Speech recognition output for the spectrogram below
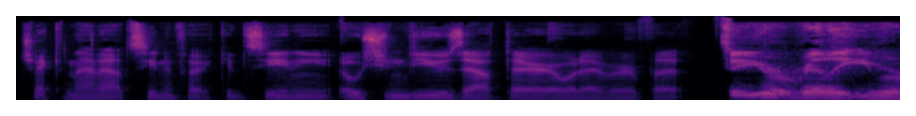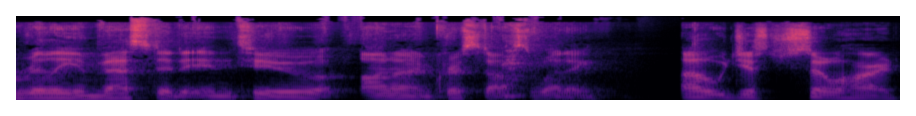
checking that out, seeing if I could see any ocean views out there or whatever. But So you were really you were really invested into Anna and Kristoff's wedding. oh, just so hard.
